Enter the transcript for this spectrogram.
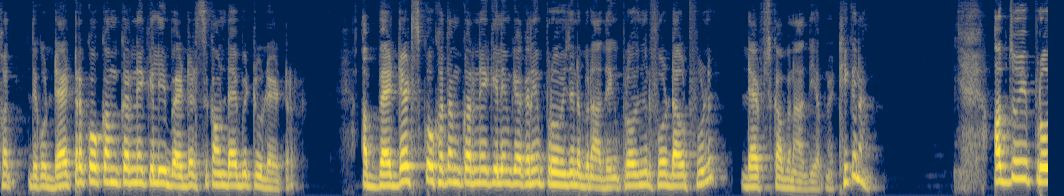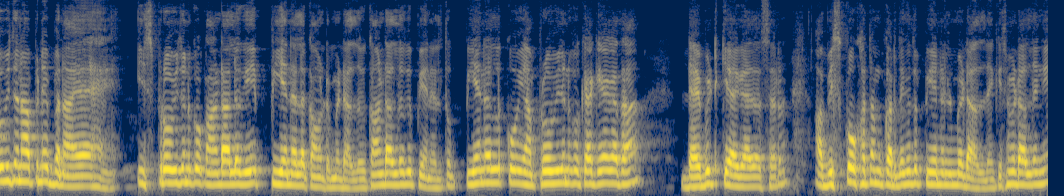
खत देखो डेटर को कम करने के लिए bad debts account debit to debtor अब बेड डेट्स को खत्म करने के लिए हम क्या करेंगे? प्रोविज़न बना देंगे। प्रोविज़न फॉर डाउटफुल डेट्स का बना दिया आपने, ठीक है ना? अब जो ये प्रोविज़न आपने बनाया है, इस प्रोविज़न को कहाँ डालोगे? पीएनएल अकाउंट में डाल दोगे। कहाँ डाल दोगे? पीएनएल तो पीएनएल को यहाँ प्रोविज़न को क्या किया गया था? डेबिट किया गया था सर अब इसको खत्म कर देंगे तो पीएनएल में डाल देंगे। किसमें डाल देंगे?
